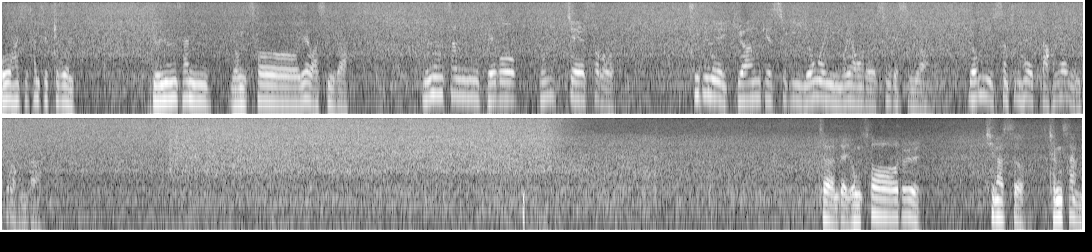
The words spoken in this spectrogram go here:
오후 1시 39분 윤영산 용서에 왔습니다. 윤영산 계곡 둘째 소로 주변의 기왕개석이 용의 모양으로 생겼으며 용이 선천하였다 하여 용서를 한다. 자, 이제 용서를 지나서 정상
